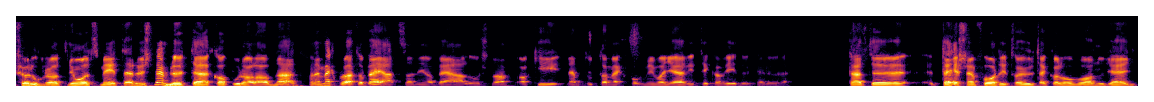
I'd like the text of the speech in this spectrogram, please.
fölugrott 8 méterről, és nem lőtte el kapura labdát, hanem megpróbálta bejátszani a beállósnak, aki nem tudta megfogni, vagy elvitték a védők előre. Tehát ö, teljesen fordítva ültek a lovon, ugye egy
